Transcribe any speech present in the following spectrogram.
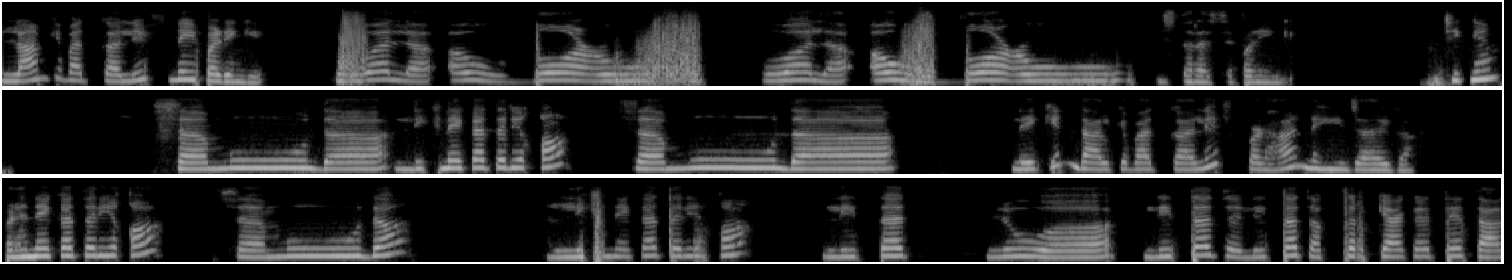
लाम के बाद का अलिफ नहीं पढ़ेंगे। वला वला इस तरह से पढ़ेंगे। ठीक है? समूदा, लिखने का तरीका, समूदा, लेकिन दाल के बाद का अलिफ पढ़ा नहीं जाएगा। पढ़ने का तरीका, समूदा, लिखने का तरीका, लितत, लुआ, लितत लितत अक्सर क्या करते हैं? ता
